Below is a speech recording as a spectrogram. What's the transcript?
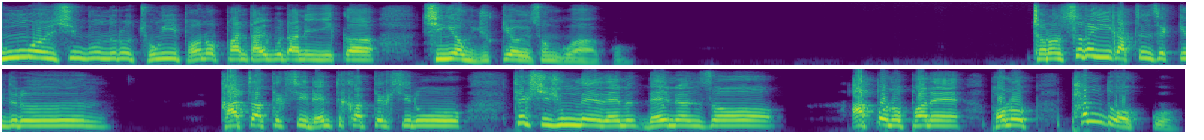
공무원 신분으로 종이 번호판 달고 다니니까 징역 6개월 선고하고. 저런 쓰레기 같은 새끼들은 가짜 택시, 렌트카 택시로 택시 흉내 내면- 내면서 앞번호판에 번호판도 없고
